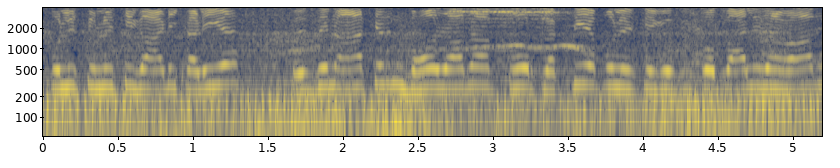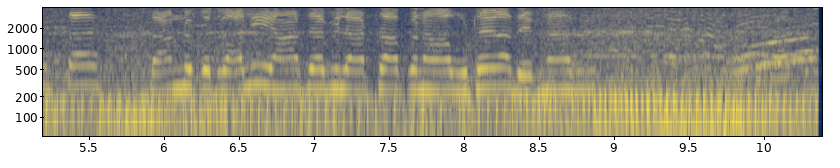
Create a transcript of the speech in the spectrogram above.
पुलिस पुलिस की गाड़ी खड़ी है। इस दिन आज के दिन बहुत ज़्यादा फोर्स लगती है पुलिस की, क्योंकि कोतवाली से नवाब उठता है। सामने कोतवाली, यहाँ से अभी लाट साहब का नवाब उठेगा, देखना है अभी।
